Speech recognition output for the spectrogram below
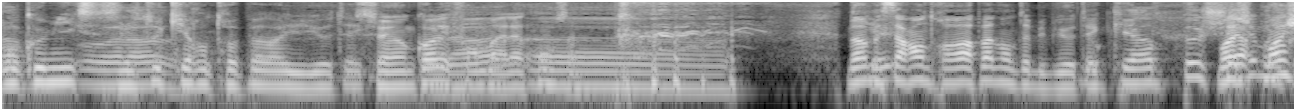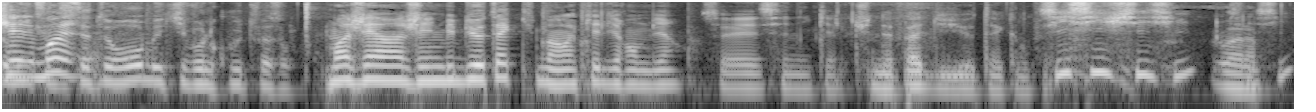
grand comics, c'est Voilà. le truc qui rentre pas dans la bibliothèque. C'est encore les formats à la con, ça. euh, Non, mais ça rentrera pas dans ta bibliothèque. donc, qui est un peu cher. Moi, j'ai- pour moi, un j'ai- comics, moi- c'est 7 euros, mais qui vaut le coup de toute façon. Moi, j'ai un, j'ai une bibliothèque dans laquelle il rentre bien. C'est c'est nickel. Tu n'as pas de bibliothèque en fait. Si, si, si, si. Voilà. Si, si.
